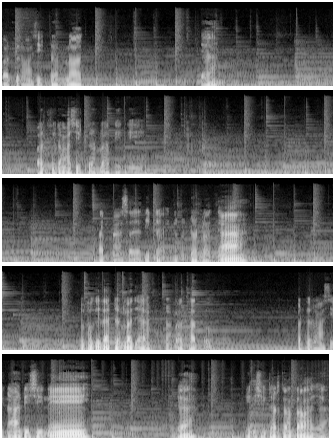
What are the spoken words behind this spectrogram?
konfirmasi download. Ya. Konfirmasi download ini. Karena saya tidak ingin mendownloadnya. Coba kita download ya download satu. Konfirmasi. Nah di sini ya ini sekedar contoh ya.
